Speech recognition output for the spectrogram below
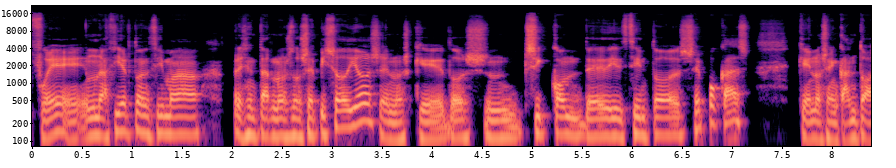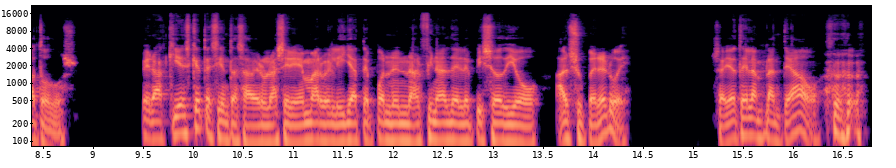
fue un acierto encima presentarnos dos episodios en los que dos mm, sitcom de distintas épocas que nos encantó a todos. Pero aquí es que te sientas a ver una serie de Marvel y ya te ponen al final del episodio al superhéroe. O sea, ya te la han planteado.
